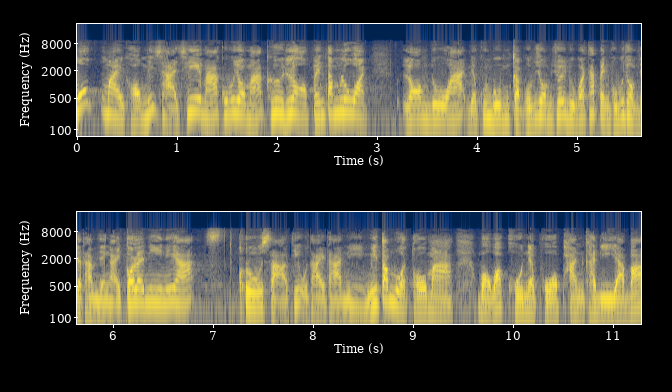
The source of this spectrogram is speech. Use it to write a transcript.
มุกใหม่ของมิจฉาชีพฮะคุณผู้ชมฮะคือหลอกเป็นตำรวจลองดูฮะเดี๋ยวคุณบูมกับคุณผู้ชมช่วยดูว่าถ้าเป็นคุณผู้ชมจะทำยังไง กรณีนี้ฮะครูสาวที่อุทัยธานี มีตำรวจโทรมา บอกว่าคุณเนี่ยพัวพันคดียาบ้า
